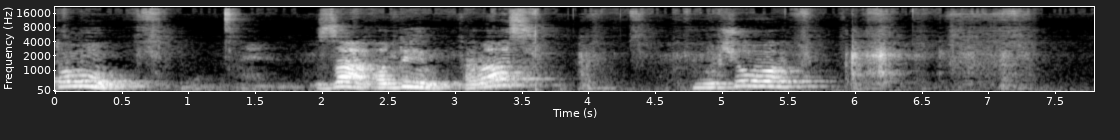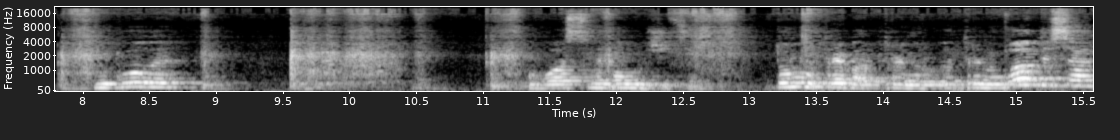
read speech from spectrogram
Тому за один раз нічого ніколи у вас не вийде. Тому треба тренуватися,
